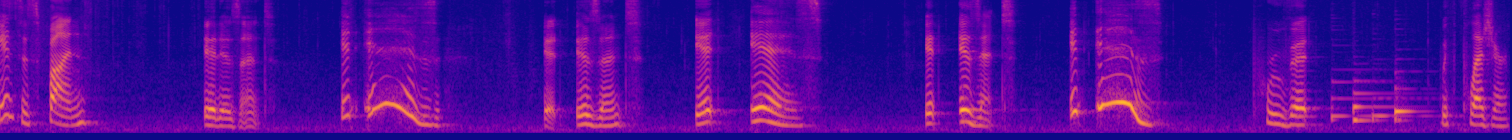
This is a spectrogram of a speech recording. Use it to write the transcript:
Science is fun. It isn't. It is. It isn't. It is. It isn't. It is. Prove it. With pleasure.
